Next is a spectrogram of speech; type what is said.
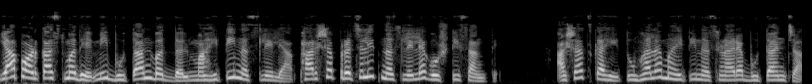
या पॉडकास्टमध्ये मी भूतांबद्दल माहिती नसलेल्या फारशा प्रचलित नसलेल्या गोष्टी सांगते. अशाच काही तुम्हाला माहिती नसणाऱ्या भूतांच्या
